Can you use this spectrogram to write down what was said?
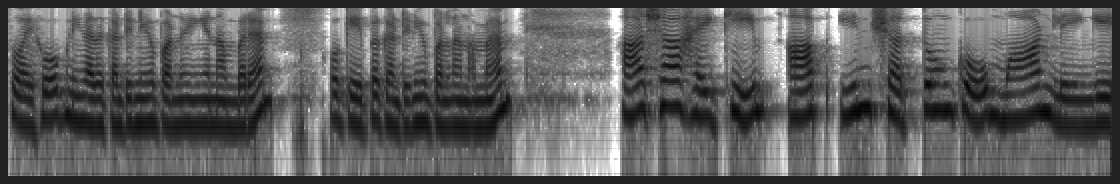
ஸோ ஐ ஹோப் நீங்கள் அதை கண்டினியூ பண்ணுவீங்க நம்புகிறேன் ஓகே இப்போ கண்டினியூ பண்ணலாம் நம்ம ஆஷா है कि आप इन शर्तों को मान लेंगे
